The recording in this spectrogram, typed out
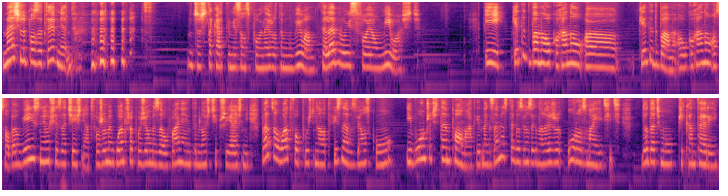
Myśl pozytywnie. Czyż te karty nie są spójne? Już o tym mówiłam. Celebruj swoją miłość. I kiedy dbamy o ukochaną, e, kiedy dbamy o ukochaną osobę, więź z nią się zacieśnia, tworzymy głębsze poziomy zaufania, intymności, przyjaźni. Bardzo łatwo pójść na łatwiznę w związku i włączyć tempomat, jednak zamiast tego związek należy urozmaicić, dodać mu pikanterii.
